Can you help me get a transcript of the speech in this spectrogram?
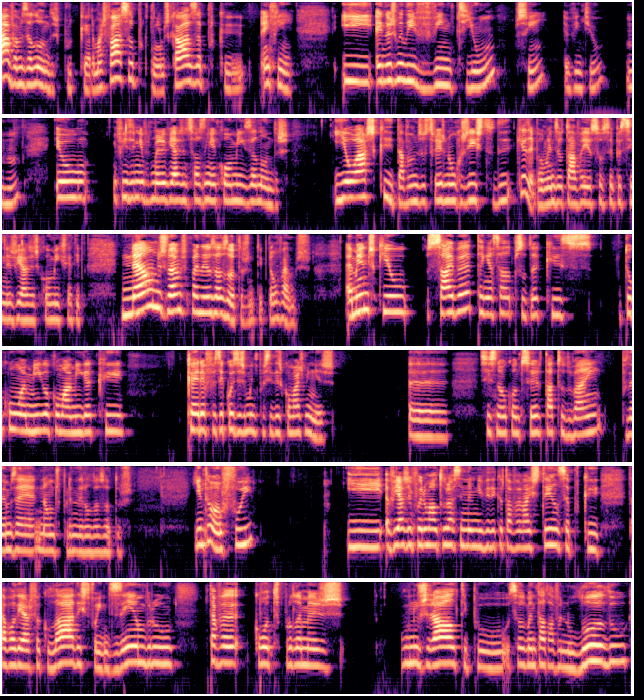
ah, vamos a Londres porque era mais fácil, porque tínhamos casa, porque. enfim. E em 2021, sim, é 21, uhum, eu fiz a minha primeira viagem sozinha com amigos a Londres. E eu acho que estávamos os três num registro de. Quer dizer, pelo menos eu estava e eu sou sempre assim nas viagens com amigos, que é tipo, não nos vamos prender uns aos outros, tipo, não vamos. A menos que eu saiba, tenha essa absoluta que estou com um amigo ou com uma amiga que queira fazer coisas muito parecidas com as minhas. Uh, se isso não acontecer, está tudo bem, podemos é não nos prender uns aos outros. E então eu fui e a viagem foi numa altura assim da minha vida que eu estava mais tensa porque estava a odiar a faculdade, isto foi em dezembro, estava com outros problemas no geral, tipo, saúde mental estava no lodo,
